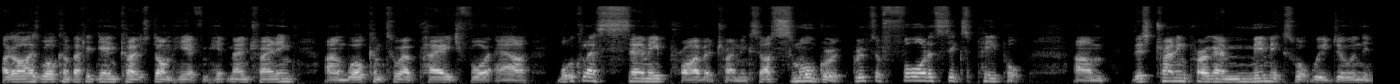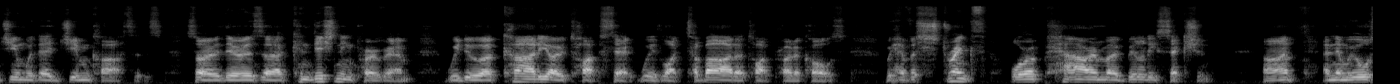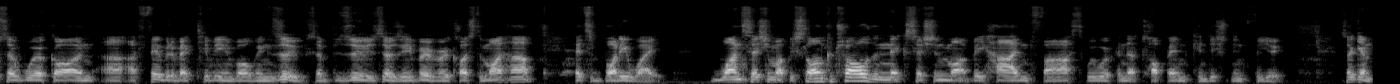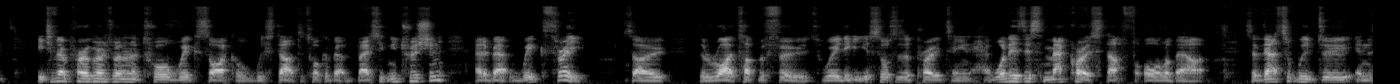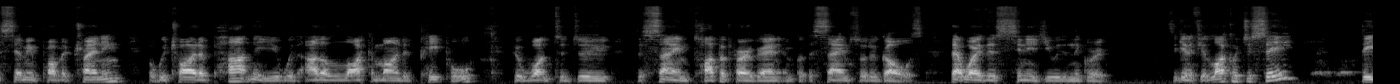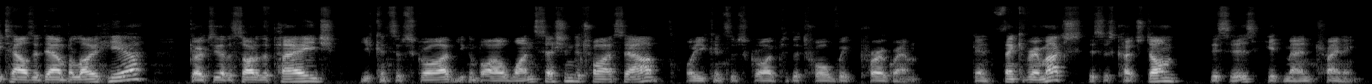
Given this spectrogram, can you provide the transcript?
Hi guys, welcome back again. Coach Dom here from HIITMAN Training. Um, welcome to our page for our what we call our semi-private training. So a small group, groups of four to six people. Um, this training program mimics what we do in the gym with our gym classes. So there is a conditioning program. We do a cardio type set with like Tabata type protocols. We have a strength or a power and mobility section. All right. And then we also work on uh, a fair bit of activity involving ZUU. So ZUU is very, very close to my heart. It's body weight. One session might be slow and controlled. The next session might be hard and fast. We work on that top end conditioning for you. So again, each of our programs run on a 12 week cycle. We start to talk about basic nutrition at about week three. So the right type of foods, where to get your sources of protein, what is this macro stuff all about? So that's what we do in the semi-private training, but we try to partner you with other like-minded people who want to do the same type of program and we've got the same sort of goals. That way there's synergy within the group. So again, if you like what you see, details are down below here. Go to the other side of the page, you can subscribe. You can buy a one session to try us out, or you can subscribe to the 12 week program. Again, thank you very much. This is Coach Dom. This is HIITMAN Training.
